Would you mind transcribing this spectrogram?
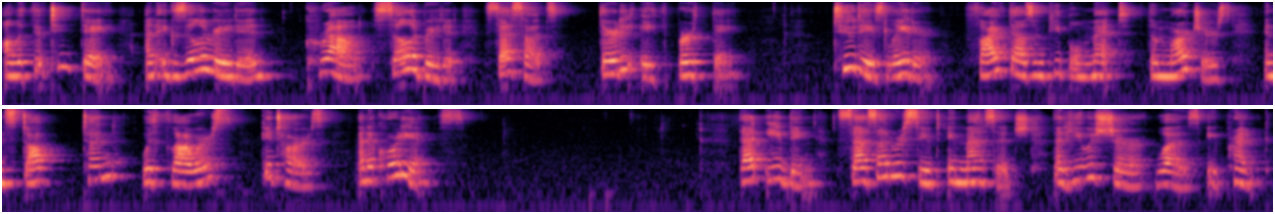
on the 15th day, an exhilarated crowd celebrated Cesar's 38th birthday. Two days later, 5,000 people met the marchers in Stockton with flowers, guitars, and accordions. That evening, Cesar received a message that he was sure was a prank.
